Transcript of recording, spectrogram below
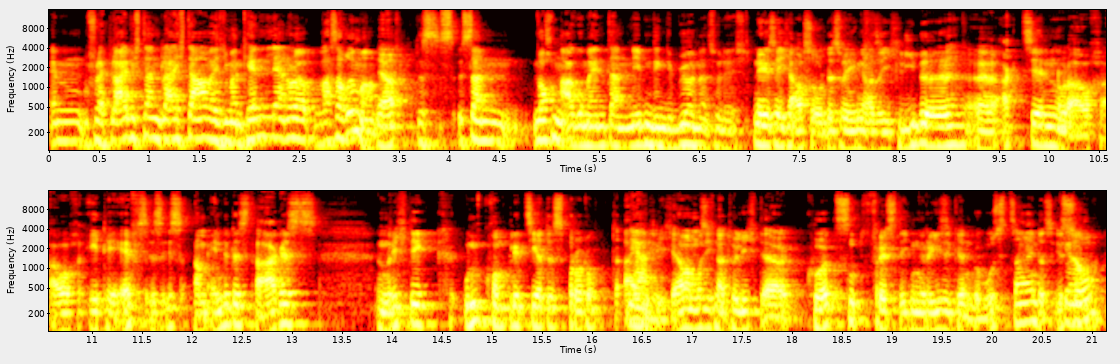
ähm, vielleicht bleibe ich dann gleich da, weil ich jemanden kennenlerne oder was auch immer. Ja. Das ist dann noch ein Argument dann neben den Gebühren natürlich. Nee, sehe ich auch so. Deswegen, also ich liebe äh, Aktien oder auch, auch ETFs. Es ist am Ende des Tages ein richtig unkompliziertes Produkt eigentlich. Ja. ja. man muss sich natürlich der kurzfristigen Risiken bewusst sein, das ist genau. so.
